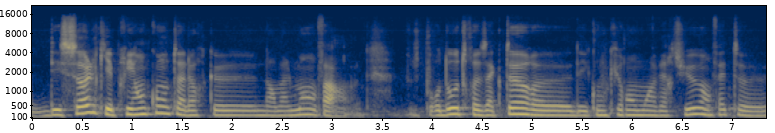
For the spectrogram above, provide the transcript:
des, sols qui est pris en compte, alors que normalement, enfin, pour d'autres acteurs, euh, des concurrents moins vertueux, en fait, euh,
